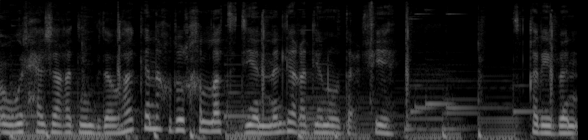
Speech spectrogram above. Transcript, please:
أول حاجة غادي نبداوها كناخذوا الخلاط ديالنا اللي غادي نوضع فيه تقريبا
